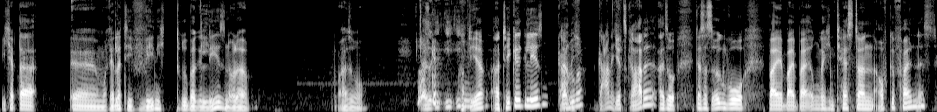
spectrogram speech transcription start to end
Ich habe da ähm, relativ wenig drüber gelesen oder also also ich, ich, habt ihr Artikel gelesen gar darüber? Nicht, gar nicht. Jetzt gerade? Also, dass das irgendwo bei, bei, bei irgendwelchen Testern aufgefallen ist?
